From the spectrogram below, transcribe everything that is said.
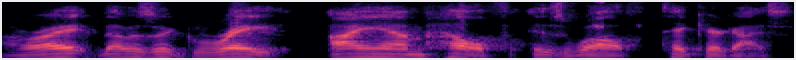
All right. That was a great I am health is wealth. Take care, guys.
